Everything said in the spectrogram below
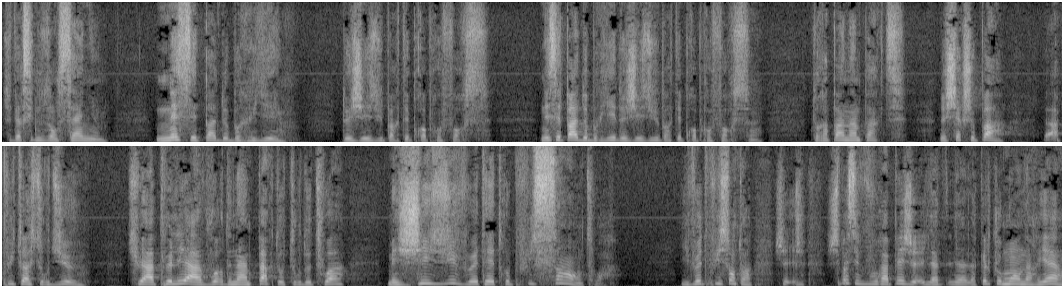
Ce verset nous enseigne, n'essaie pas de briller de Jésus par tes propres forces. N'essaie pas de briller de Jésus par tes propres forces. Tu n'auras pas un impact. Ne cherche pas. Appuie-toi sur Dieu. Tu es appelé à avoir de l'impact autour de toi, mais Jésus veut être puissant en toi. Il veut être puissant. Toi. Je ne sais pas si vous vous rappelez, il, y a, quelques mois en arrière,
